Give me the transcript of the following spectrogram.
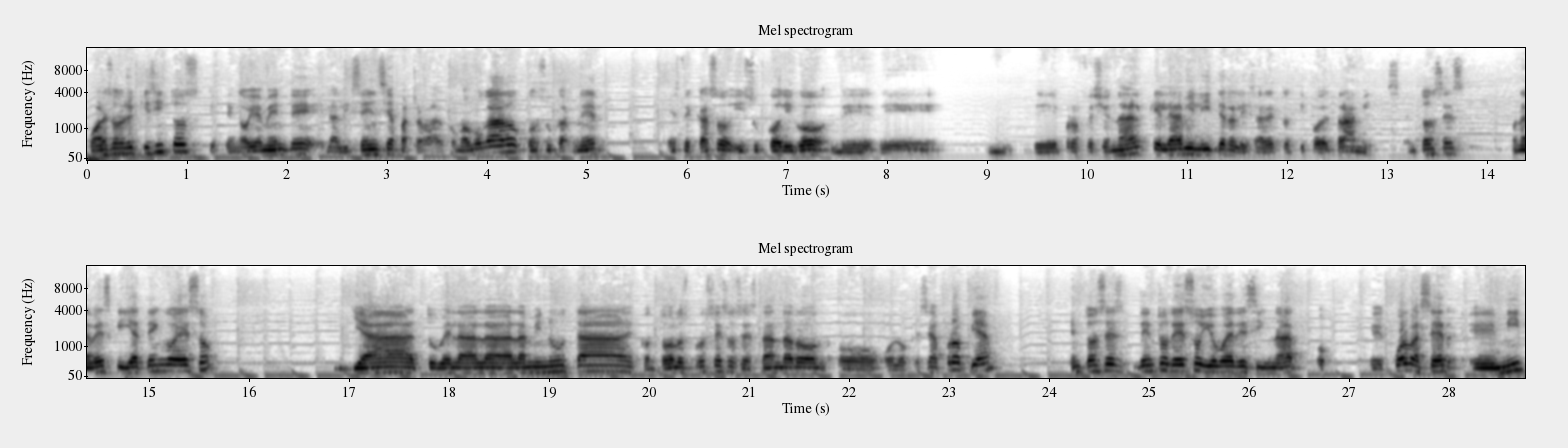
¿Cuáles son los requisitos? Que tenga obviamente la licencia para trabajar como abogado con su carnet este caso y su código de, profesional que le habilite realizar este tipo de trámites. Entonces, una vez que ya tengo eso, ya tuve la, la, minuta con todos los procesos estándar o, o, lo que sea propia. Entonces, dentro de eso yo voy a designar eh, cuál va a ser eh, mi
